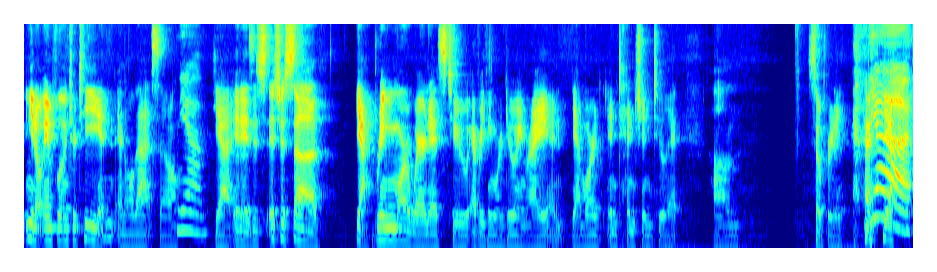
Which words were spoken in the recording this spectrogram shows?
you know, influence your tea and, and all that. So, yeah yeah, it is. It's, it's just, uh, yeah, bringing more awareness to everything we're doing, right? And yeah, more intention to it. Um, so pretty. yeah,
